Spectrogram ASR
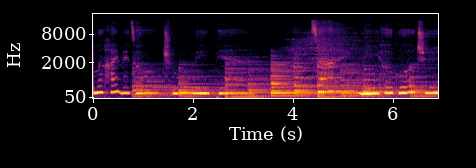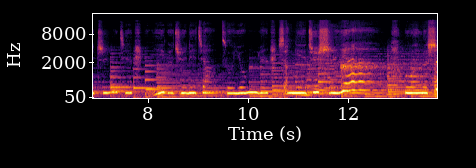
们还没走出离别，在你和过去之间有一个距离叫做永远，像一句誓言，忘了视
